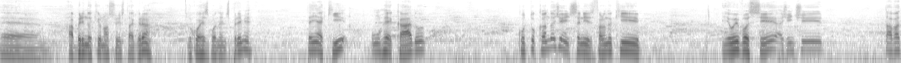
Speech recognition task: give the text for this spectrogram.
é, abrindo aqui o nosso Instagram, do Correspondente Premier, tem aqui um recado cutucando a gente, Sanise, falando que eu e você, a gente tava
